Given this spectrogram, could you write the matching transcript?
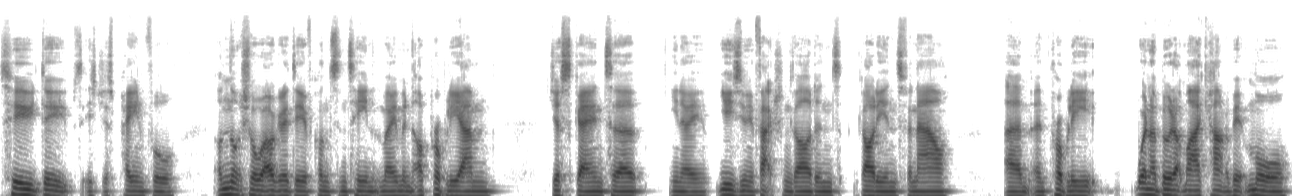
two dupes is just painful I'm not sure what I'm going to do with Constantine at the moment I probably am just going to you know, use him in faction gardens, guardians for now, um, and probably when I build up my account a bit more,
